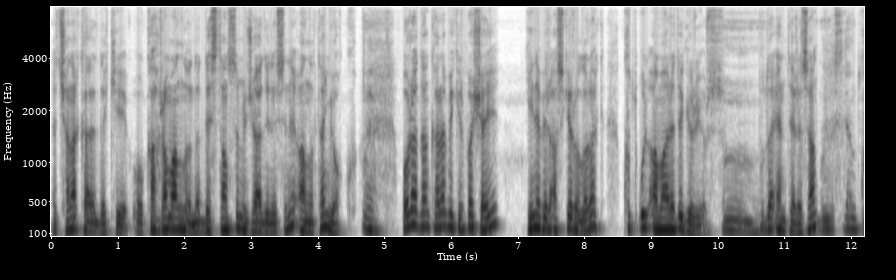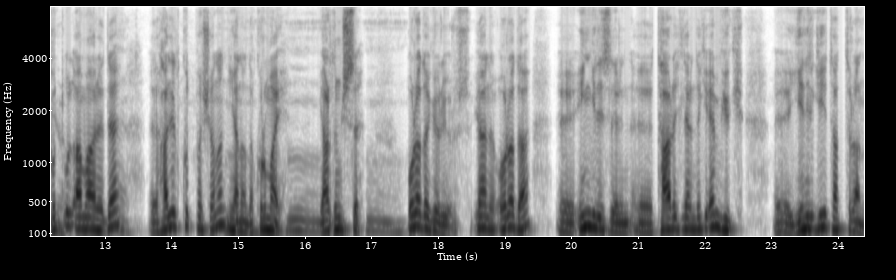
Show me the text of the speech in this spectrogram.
e, Çanakkale'deki o kahramanlığını, destansı mücadelesini anlatan yok. Evet. Oradan Karabekir Paşa'yı yine bir asker olarak Kutul Amare'de görüyoruz. Hmm. Bu da enteresan. Kutul Amare'de evet. e, Halil Kut Paşa'nın hmm. yanında kurmay hmm. yardımcısı. Hmm. Orada görüyoruz. Yani orada e, İngilizlerin e, tarihlerindeki en büyük e, yenilgiyi tattıran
